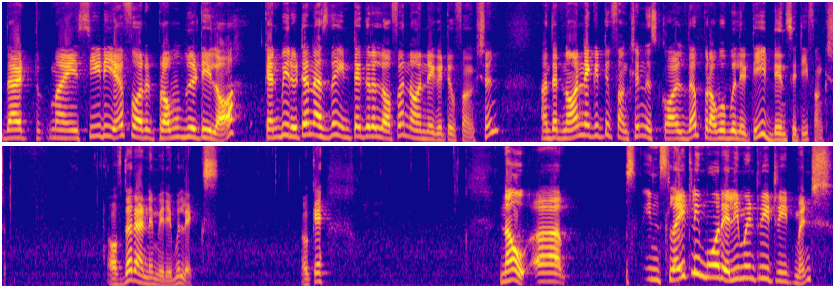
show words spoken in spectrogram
that my CDF or probability law can be written as the integral of a non negative function and that non negative function is called the probability density function of the random variable x. Okay. Now, uh, in slightly more elementary treatments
